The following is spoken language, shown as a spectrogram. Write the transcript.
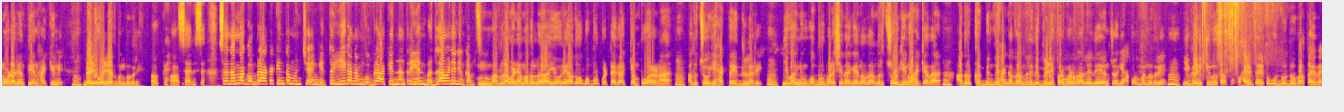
ನೋಡರಿ ಅಂತ ಏನ್ ಹಾಕಿನಿ. ಬೆಳಿ ಒಳ್ಳೇದ್ ಬಂದದ್ರಿ ಓಕೆ. ಸರಿ ಸರ್. ಸೊ ನಮ್ಮ ಗೊಬ್ಬರ ಹಾಕಕ್ಕಿಂತ ಮುಂಚೆ ಹೆಂಗಿತ್ತು? ಈಗ ನಮ್ ಗೊಬ್ಬರ ಹಾಕಿದ ನಂತರ ಏನ್ ಬದಲಾವಣೆ ನೀವು ಬದಲಾವಣೆ ಮೊದಲ ಅದು ಗೊಬ್ಬರ ಕೊಟ್ಟಾಗ ಕೆಂಪು ವರ್ಣ ಅದು ಚೋಗಿ ಹಾಕ್ತಾ ಇದ್ದಿಲ್ಲ ರೀ. ಇವಾಗ ನಿಮ್ ಗೊಬ್ಬರ ಬಳಸಿದಾಗ ಏನದ ಅಂದ್ರ ಚೋಗಿನೂ ಹಾಕ್ಯದ. ಅದ್ರ ಕಬ್ಬಿಂದ ಹೆಂಗದ ಅಂದ್ರ ಇದು ಬೆಳಿ ಪ್ರಮಾಣದಲ್ಲಿ ಇದು ಏನ್ ಚೋಗಿ ಹಾಕೊಂಡ್ ಬಂದದ್ರಿ. ಈ ಗಣಿಕಿನೂ ಸ್ವಲ್ಪ ಹೈಟ್ ಹೈಟ್ ಉದ್ದ ಉದ್ದ ಬರ್ತಾ ಇದೆ.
